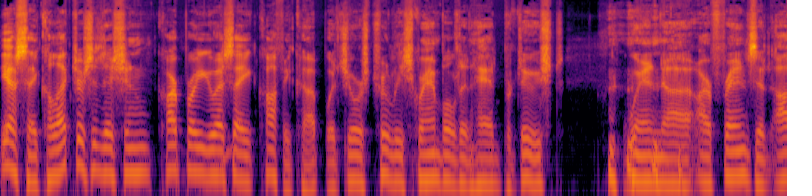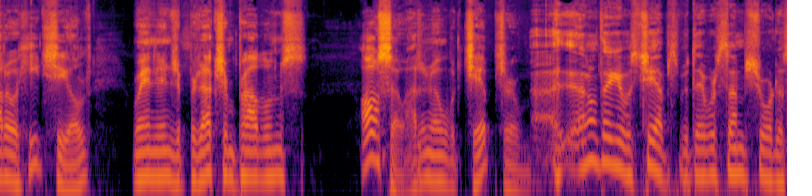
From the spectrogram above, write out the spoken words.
Yes, a collector's edition CarPro USA coffee cup, which yours truly scrambled and had produced when uh, our friends at Auto Heat Shield ran into production problems. Also, I don't know what chips or I don't think it was chips, but there was some sort of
